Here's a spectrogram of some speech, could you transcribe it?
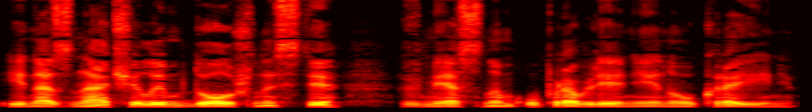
и назначил им должности в местном управлении на Украине.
